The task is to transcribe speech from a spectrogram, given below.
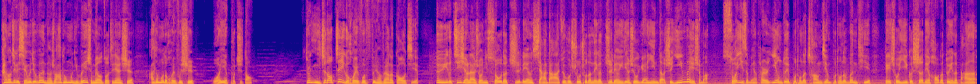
看到这个行为，就问他说：“阿童木，你为什么要做这件事？”阿童木的回复是：“我也不知道。”就你知道这个回复非常非常的高级。对于一个机器人来说，你所有的指令下达，最后输出的那个指令一定是有原因的，是因为什么？所以怎么样？它是应对不同的场景、不同的问题，给出一个设定好的对应的答案。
